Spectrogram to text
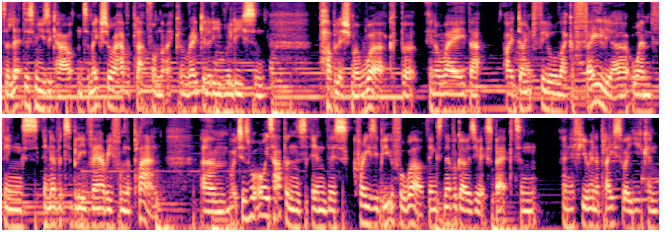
to let this music out and to make sure I have a platform that I can regularly release and publish my work, but in a way that I don't feel like a failure when things inevitably vary from the plan um, which is what always happens in this crazy, beautiful world. Things never go as you expect, and and if you're in a place where you can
